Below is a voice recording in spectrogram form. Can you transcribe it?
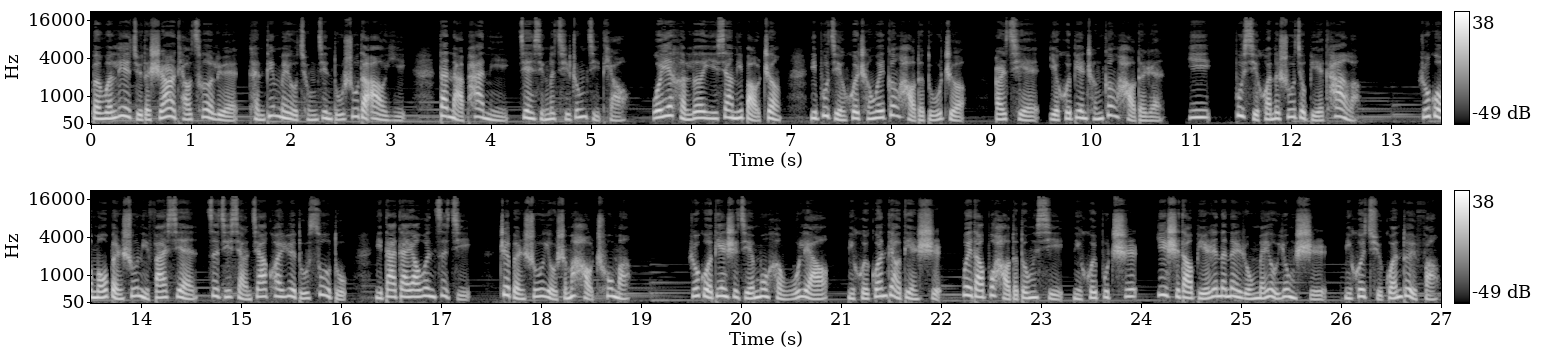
本文列举的十二条策略肯定没有穷尽读书的奥义，但哪怕你践行了其中几条，我也很乐意向你保证，你不仅会成为更好的读者，而且也会变成更好的人。一不喜欢的书就别看了。如果某本书你发现自己想加快阅读速度，你大概要问自己，这本书有什么好处吗？如果电视节目很无聊，你会关掉电视；味道不好的东西你会不吃；意识到别人的内容没有用时，你会取关对方。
